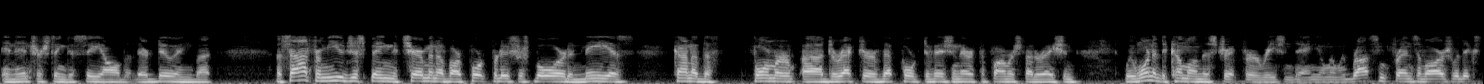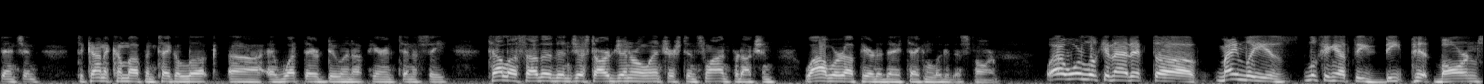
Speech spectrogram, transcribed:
and interesting to see all that they're doing. But aside from you just being the chairman of our pork producers board and me as kind of the former uh, director of that pork division there at the Farmers Federation, we wanted to come on this trip for a reason, Daniel, and we brought some friends of ours with Extension to kind of come up and take a look uh, at what they're doing up here in Tennessee tell us, other than just our general interest in swine production, why we're up here today taking a look at this farm. Well, we're looking at it uh, mainly is looking at these deep pit barns,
